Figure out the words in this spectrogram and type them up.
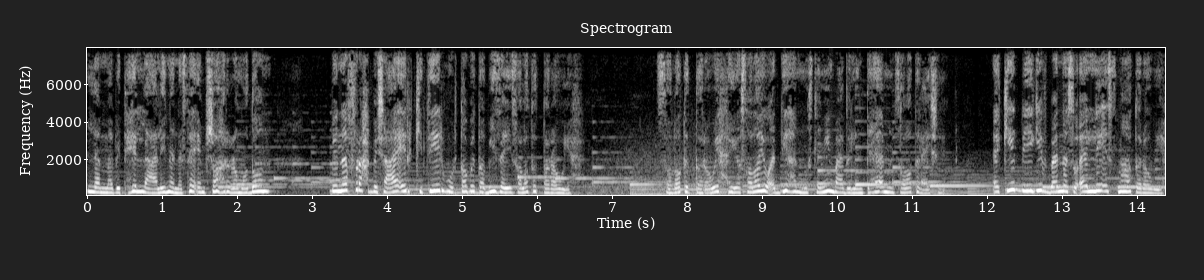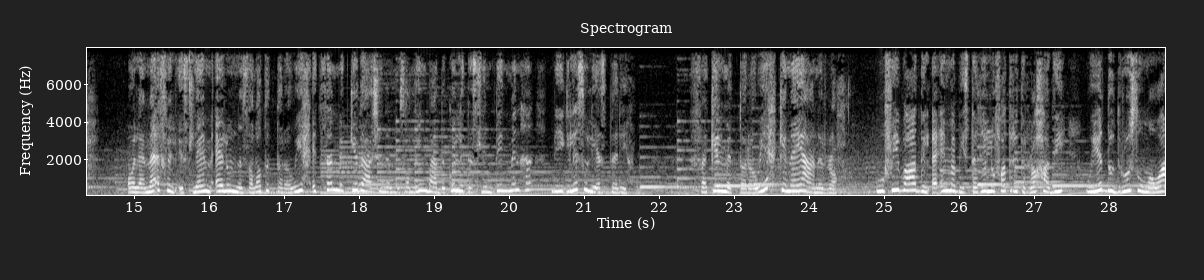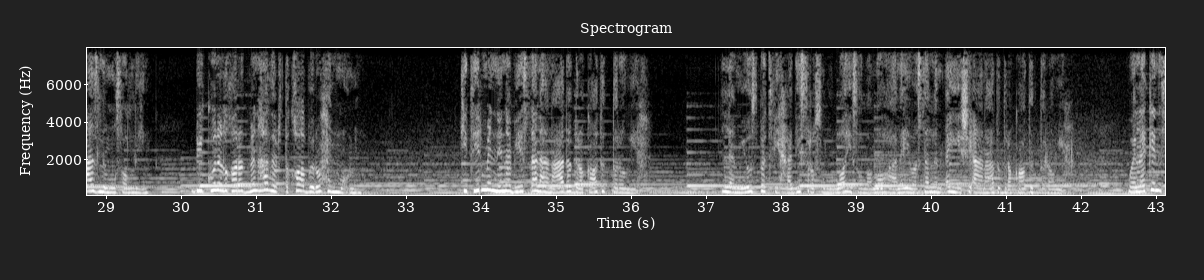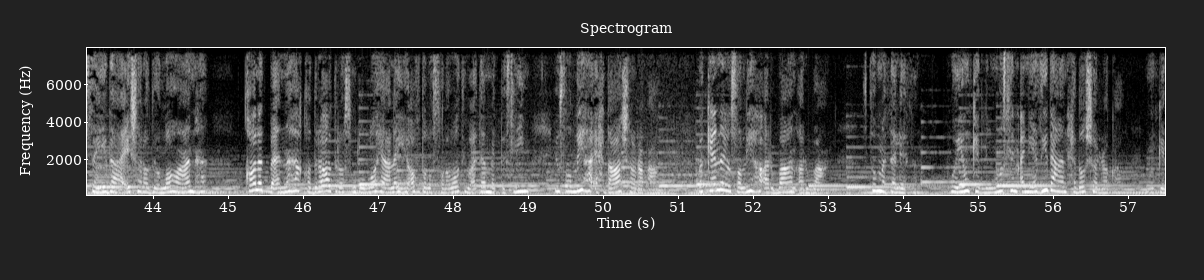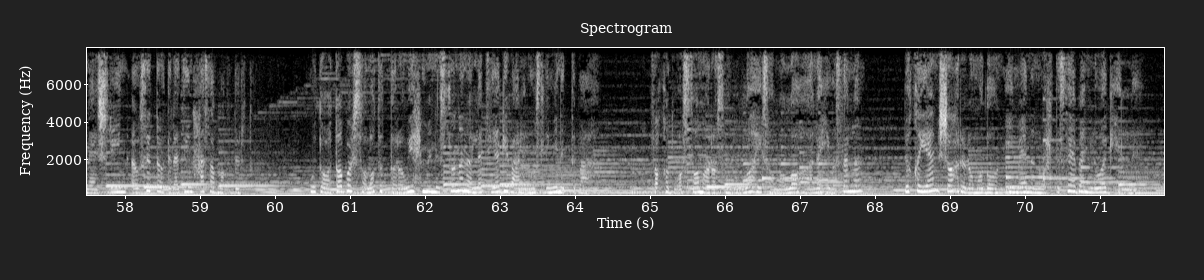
لما بتهل علينا نسائم شهر رمضان بنفرح بشعائر كتير مرتبطة بيه زي صلاة التراويح. صلاة التراويح هي صلاة يؤديها المسلمين بعد الانتهاء من صلاة العشاء. أكيد بيجي في بالنا سؤال ليه اسمها تراويح؟ علماء في الإسلام قالوا إن صلاة التراويح اتسمت كده عشان المصلين بعد كل تسليمتين منها بيجلسوا ليستريحوا. فكلمة تراويح كناية عن الراحة. وفي بعض الأئمة بيستغلوا فترة الراحة دي ويدوا دروس ومواعظ للمصلين. بيكون الغرض منها الارتقاء بروح المؤمن. كتير مننا بيسأل عن عدد ركعات التراويح. لم يثبت في حديث رسول الله صلى الله عليه وسلم أي شيء عن عدد ركعات التراويح. ولكن السيدة عائشة رضي الله عنها قالت بأنها قد رأت رسول الله عليه أفضل الصلوات وأتم التسليم يصليها 11 ركعة وكان يصليها أربعا أربعا ثم ثلاثا. ويمكن للمسلم أن يزيد عن 11 ركعة ممكن 20 أو 36 حسب مقدرته. وتعتبر صلاة التراويح من السنن التي يجب على المسلمين اتباعها. فقد وصانا رسول الله صلى الله عليه وسلم بقيام شهر رمضان إيمانا واحتسابا لوجه الله.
